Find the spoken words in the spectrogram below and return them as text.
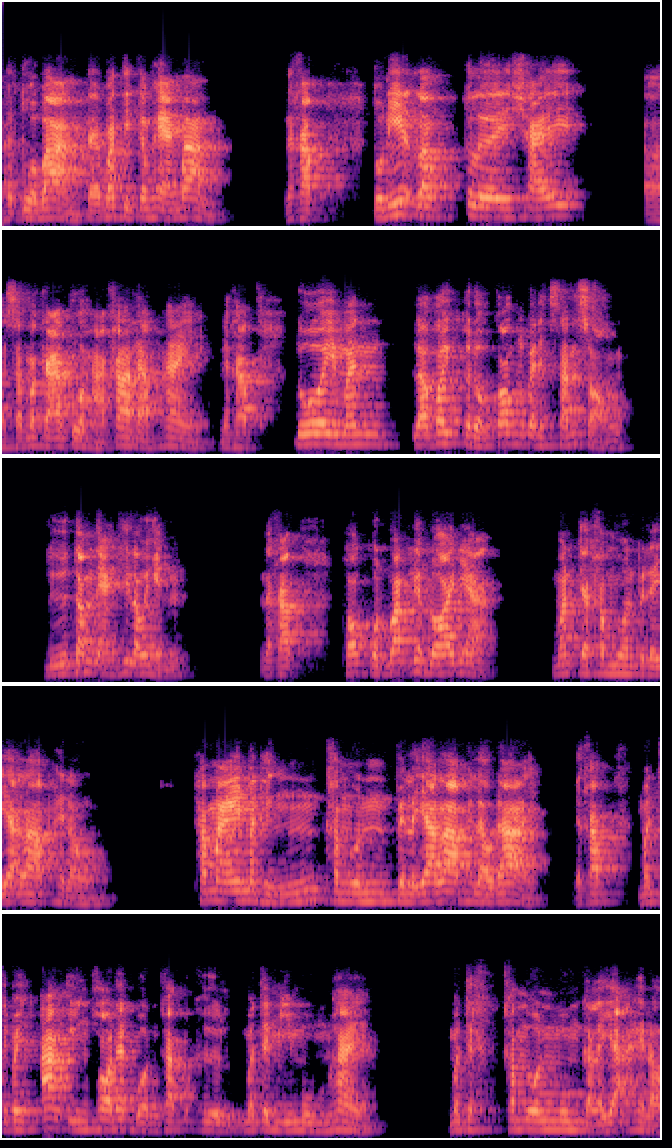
แต่ตัวบ้าน แต่ว่าติดกำแพงบ้านนะครับ ตัวนี้เราก็เลยใช้สมการตัวหาค่าระดับให้นะครับ โดยมันเราก็กระโดดกล้องขึ้นไปชั้นสอง หรือตำแหน่งที่เราเห็นนะครับพอกดวัดเรียบร้อยเนี่ย มันจะคำนวณเป็นระยะราบให้เราทำไมมันถึงคำนวณเป็นระยะราบให้เราได้นะครับ มันจะไปอ้างอิงข้อด้านบนครับ ก็คือมันจะมีมุมให้ มันจะคำนวณมุมกับระยะให้เรา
